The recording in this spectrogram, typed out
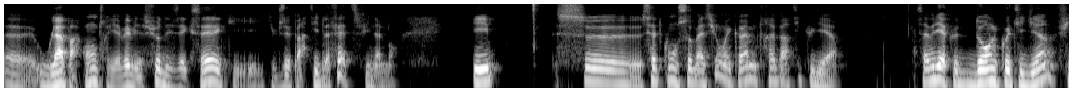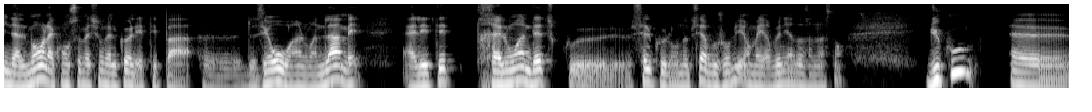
Euh, où là, par contre, il y avait bien sûr des excès qui, faisaient partie de la fête, finalement. Et cette consommation est quand même très particulière. Ça veut dire que dans le quotidien, finalement, la consommation d'alcool n'était pas euh, de zéro, hein, loin de là, mais elle était très loin d'être celle que l'on observe aujourd'hui. On va y revenir dans un instant. Du coup, euh,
